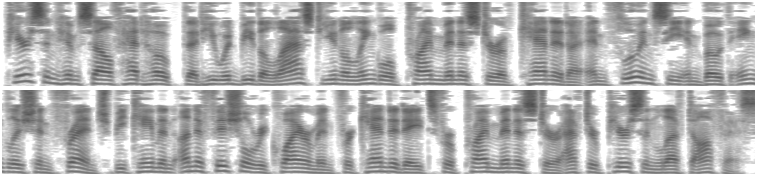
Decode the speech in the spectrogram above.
Pearson himself had hoped that he would be the last unilingual Prime Minister of Canada and fluency in both English and French became an unofficial requirement for candidates for Prime Minister after Pearson left office.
